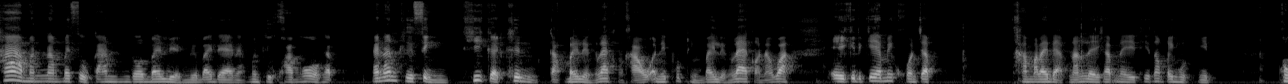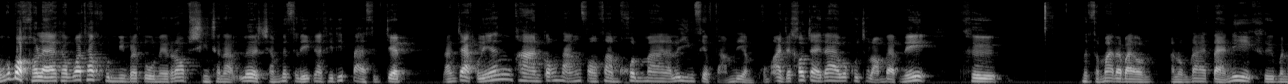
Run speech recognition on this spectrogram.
ถ้ามันนำไปสู่การโดนใบเหลืองหรือใบแดงเนี่ยมันคือความโง่ครับ และนั่นคือสิ่งที่เกิดขึ้นกับใบเหลืองแรกของเขา อันนี้พูดถึงใบเหลืองแรกก่อนนะว่าเอกิดิเก้ไม่ควรจะทำอะไรแบบนั้นเลยครับในที่ต้องไปหงุดหงิด ผมก็บอกเขาแล้วครับว่าถ้าคุณยิงประตูในรอบชิงชนะเลิศแชมเปี้ยนส์ลีกนาทีที่ 87 หลังจากเลี้ยงผ่านกองหนังสองสามคนมาแล้วยิงเสียบสามเหลี่ยม ผมอาจจะเข้าใจได้ว่าคุณฉลองแบบนี้คือมันสามารถระบายอารมณ์ได้ แต่นี่คือมัน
